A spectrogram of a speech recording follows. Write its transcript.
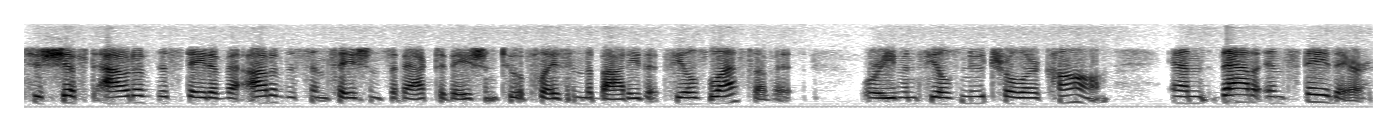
to shift out of the state of out of the sensations of activation to a place in the body that feels less of it or even feels neutral or calm. And that and stay there.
